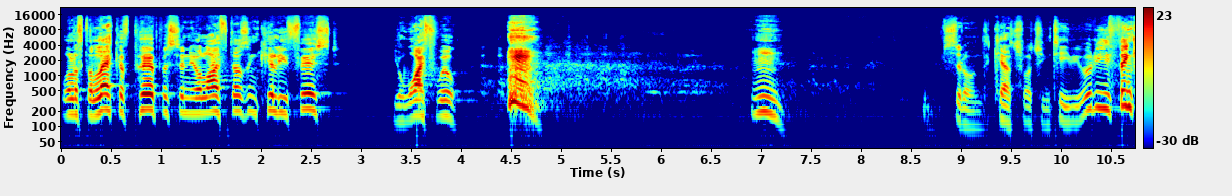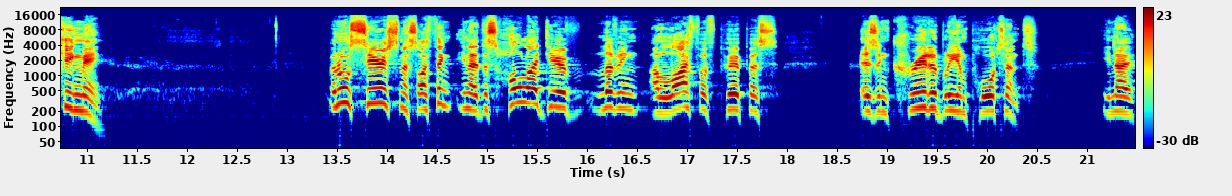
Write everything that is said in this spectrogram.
Well, if the lack of purpose in your life doesn't kill you first, your wife will. Mm. Sit on the couch watching TV. What are you thinking, man? In all seriousness, I think, you know, this whole idea of living a life of purpose is incredibly important. You know,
